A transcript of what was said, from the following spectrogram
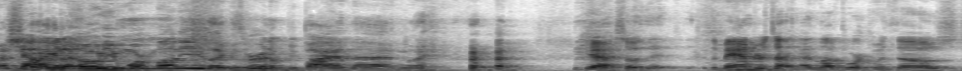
now I gotta owe you more money, like, cause we're gonna be buying that, and like, Yeah, so the, the mandarins, I, I loved working with those.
